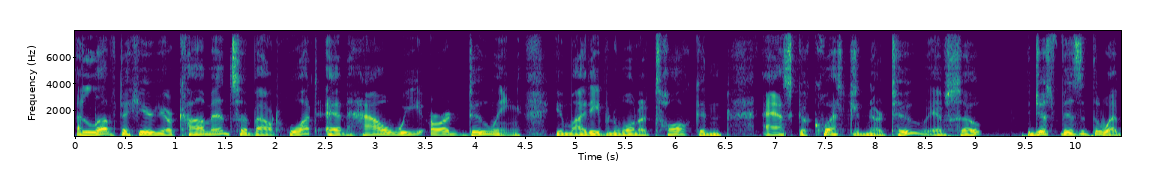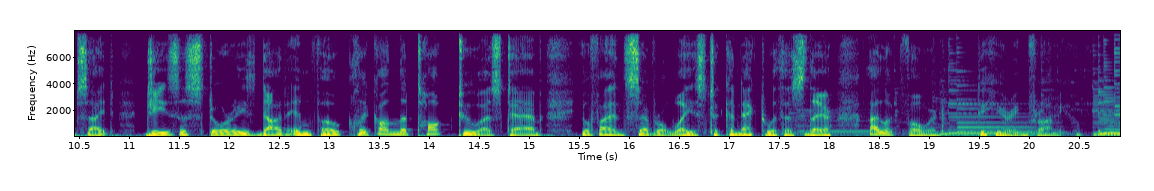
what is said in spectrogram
I'd love to hear your comments about what and how we are doing. You might even want to talk and ask a question or two. If so, just visit the website, jesusstories.info, click on the Talk to Us tab. You'll find several ways to connect with us there. I look forward to hearing from you.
